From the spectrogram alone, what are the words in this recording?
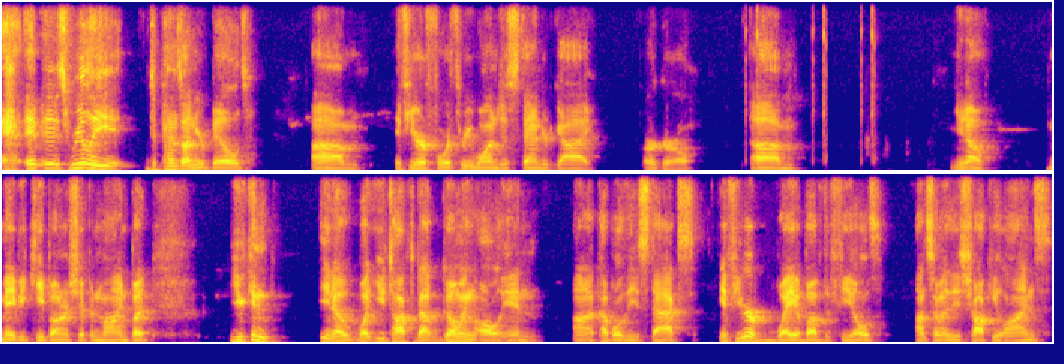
it it's really depends on your build. Um, if you're a four three one, just standard guy or girl, um, you know, maybe keep ownership in mind. But you can, you know, what you talked about going all in on a couple of these stacks. If you're way above the field on some of these chalky lines,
